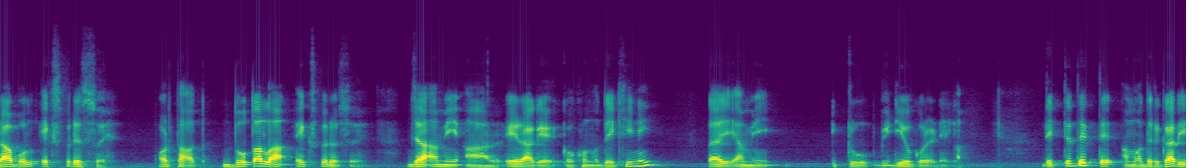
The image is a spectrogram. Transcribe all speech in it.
ডাবল এক্সপ্রেসওয়ে, অর্থাৎ দোতলা এক্সপ্রেসওয়ে, যা আমি আর এর আগে কখনো দেখিনি, তাই আমি একটু ভিডিও করে নিলাম। দেখতে দেখতে আমাদের গাড়ি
